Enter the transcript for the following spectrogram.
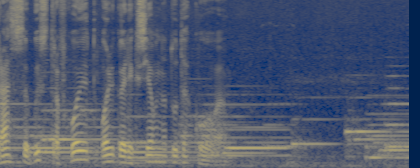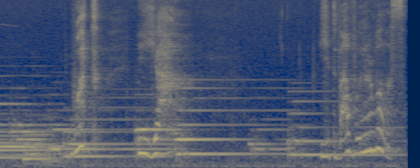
террасы быстро входит Ольга Алексеевна Дудакова. Вот и я едва вырвалась.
